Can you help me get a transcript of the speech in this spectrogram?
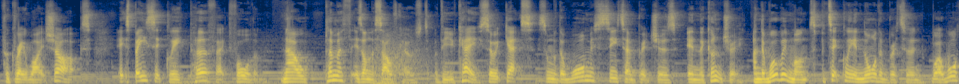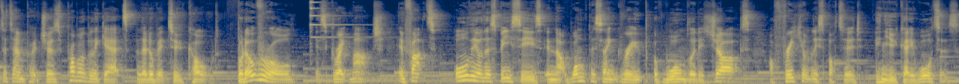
for great white sharks. It's basically perfect for them. Now, Plymouth is on the south coast of the UK, so it gets some of the warmest sea temperatures in the country. And there will be months, particularly in northern Britain, where water temperatures probably get a little bit too cold. But overall, it's a great match. In fact, all the other species in that 1% group of warm-blooded sharks are frequently spotted in UK waters.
